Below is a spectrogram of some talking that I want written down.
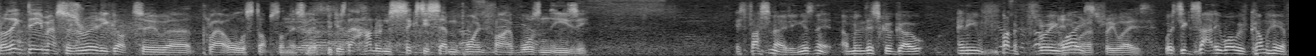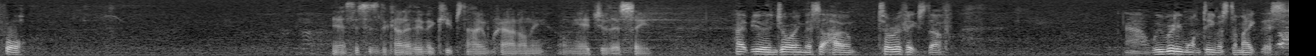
But I think Dimas has really got to uh, pull out all the stops on this lift because that 167.5 wasn't easy. It's fascinating, isn't it? I mean, this could go any one of three any ways. One of three ways. Well, it's exactly what we've come here for. Yes, this is the kind of thing that keeps the home crowd on the on the edge of their seat. Hope you're enjoying this at home. Terrific stuff. Now, we really want Dimas to make this. Oh,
